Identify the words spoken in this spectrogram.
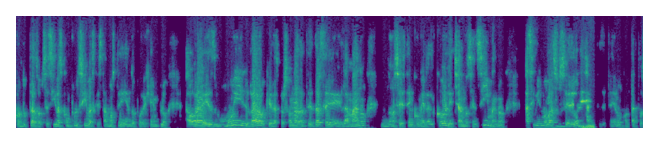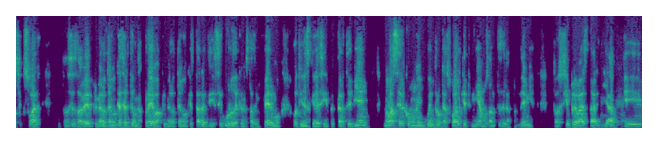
conductas obsesivas compulsivas que estamos teniendo, por ejemplo, ahora es muy raro que las personas antes de darse la mano no se estén con el alcohol echándose encima, ¿no? Asimismo va a suceder antes de tener un contacto sexual. Entonces, a ver, primero tengo que hacerte una prueba, primero tengo que estar eh, seguro de que no estás enfermo o tienes que desinfectarte bien. No va a ser como un encuentro casual que teníamos antes de la pandemia. Entonces, siempre va a estar ya eh,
